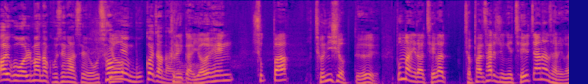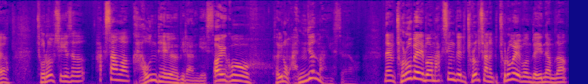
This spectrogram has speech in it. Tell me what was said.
아이고 얼마나 고생하세요. 수학 여- 여행 못 가잖아요. 그러니까 여행, 숙박, 전시업들 뿐만 아니라 제가 접한 사례 중에 제일 짠한 사례가요. 졸업식에서 학사모학 가운 대여업이라는 게 있어요. 아이고 거기는 완전 망했어요. 그다음에 졸업 앨범 학생들이 졸업식 하니까 졸업 앨범도 옛날보다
